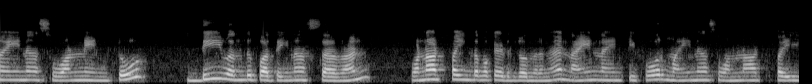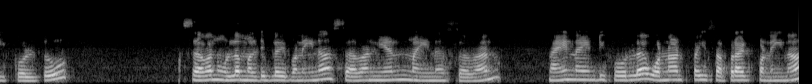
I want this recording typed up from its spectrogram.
minus one into d வந்து பார்த்தீங்கன்னா செவன் ஒன் நாட் ஃபைவ் இந்த பக்கம் எடுத்துகிட்டு வந்துடுங்க nine ninety four minus one nought five equal to seven உள்ளே மல்டிப்ளை பண்ணிங்கன்னா seven n minus seven nine ninety ஃபோரில் ஒன் நாட் ஃபைவ் சப்ராக்ட் பண்ணிங்கன்னா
